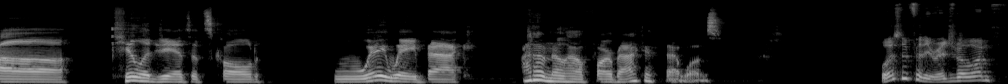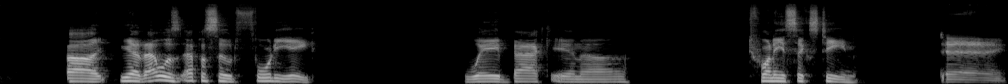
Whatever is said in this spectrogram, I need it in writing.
uh trilogy as it's called way way back. I don't know how far back that was. Was it for the original one? Uh yeah, that was episode 48. Way back in uh 2016. Dang.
